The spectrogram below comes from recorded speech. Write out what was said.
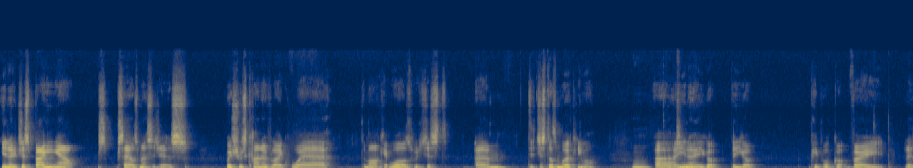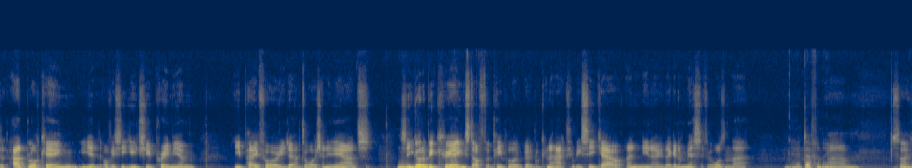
you know just banging out sales messages, which was kind of like where the market was, was just um, it just doesn't work anymore. Mm, uh, you know, you got you got people got very there's ad blocking. You, obviously, YouTube Premium you pay for, and you don't have to watch any of the ads. Mm. So you've got to be creating stuff that people are going to actively seek out, and you know they're going to miss if it wasn't there. Yeah, definitely. Um, so,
